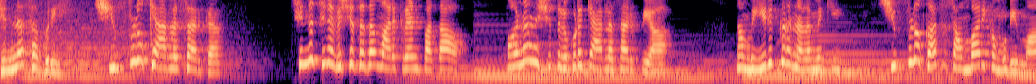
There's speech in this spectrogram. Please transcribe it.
என்ன சபரி? இவ்ளோ கேர்லெஸ்ஸா இருக்க? சின்ன சின்ன விஷயத்தை தான் மறக்கிறேன்னு பார்த்தா பண விஷயத்துல கூட கேர்லெஸ்ஸா இருப்பியா? நம்ம இருக்கிற நிலைமைக்கு இவ்ளோ காசு சம்பாதிக்க முடியுமா?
